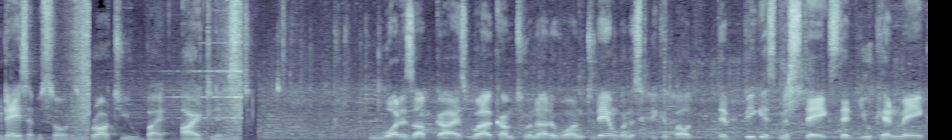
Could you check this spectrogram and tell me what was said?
Today's episode is brought to you by Artlist. What is up, guys? Welcome to another one. Today I'm going to speak about the biggest mistakes that you can make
